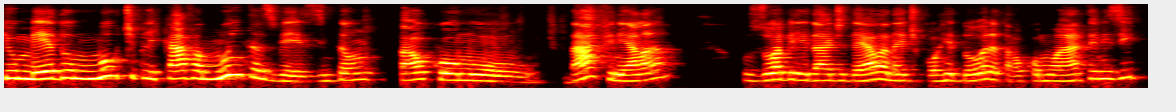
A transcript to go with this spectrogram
que o medo multiplicava muitas vezes. Então, tal como Daphne, ela usou a habilidade dela, né, de corredora, tal como Artemis, e,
